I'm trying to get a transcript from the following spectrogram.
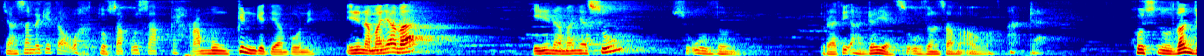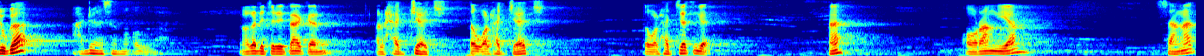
Jangan sampai kita, wah dosaku sakeh, mungkin gitu ya ampuni. Ini namanya apa? Ini namanya su suudzon. Berarti ada ya suudzon sama Allah? Ada. Husnudzon juga ada sama Allah. Maka diceritakan Al-Hajjaj. Tahu Al-Hajjaj? Tahu Al-Hajjaj enggak? Hah? Orang yang sangat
